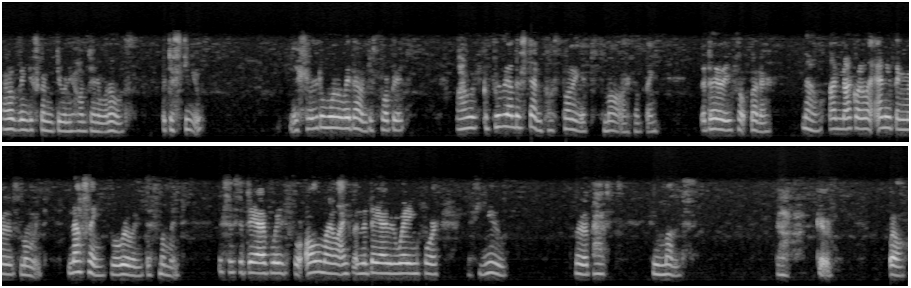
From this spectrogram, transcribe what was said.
I don't think it's going to do any harm to anyone else, but just you. You sure you don't want to lay down just for a bit? I would completely understand postponing it to tomorrow or something. The day that you felt better. No, I'm not going to let anything ruin this moment. Nothing will ruin this moment. This is the day I've waited for all my life, and the day I've been waiting for with you for the past few months. Ugh, good. Well,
